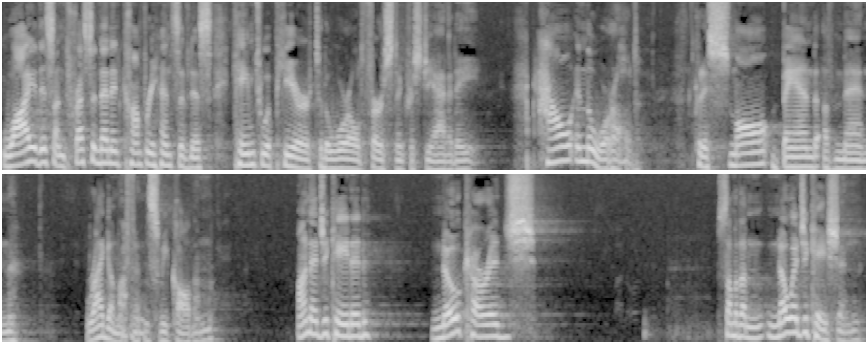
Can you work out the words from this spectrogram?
why this unprecedented comprehensiveness came to appear to the world first in Christianity. How in the world could a small band of men, ragamuffins we call them, uneducated, no courage, some of them no education,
